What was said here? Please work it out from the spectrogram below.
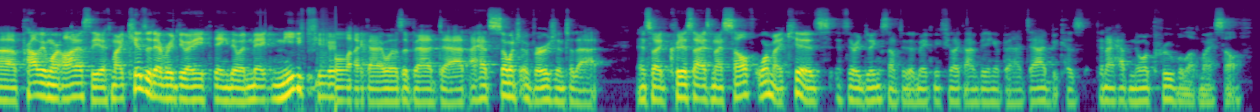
uh, probably more honestly, if my kids would ever do anything that would make me feel like I was a bad dad, I had so much aversion to that. And so I'd criticize myself or my kids if they were doing something that make me feel like I'm being a bad dad because then I have no approval of myself.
